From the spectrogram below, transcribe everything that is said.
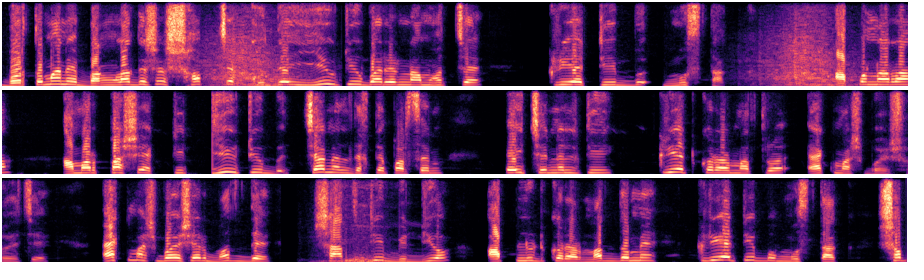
বর্তমানে বাংলাদেশের সবচেয়ে ক্ষুদে ইউটিউবারের নাম হচ্ছে ক্রিয়েটিভ মুস্তাক। আপনারা আমার পাশে একটি ইউটিউব চ্যানেল দেখতে পারছেন। এই চ্যানেলটি ক্রিয়েট করার মাত্র এক মাস বয়স হয়েছে। এক মাস বয়সের মধ্যে সাতটি ভিডিও আপলোড করার মাধ্যমে ক্রিয়েটিভ মুস্তাক সব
